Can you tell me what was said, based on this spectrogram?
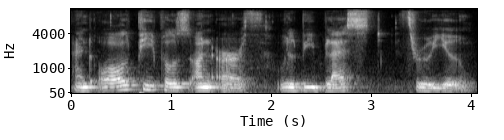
and all peoples on earth will be blessed through you.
